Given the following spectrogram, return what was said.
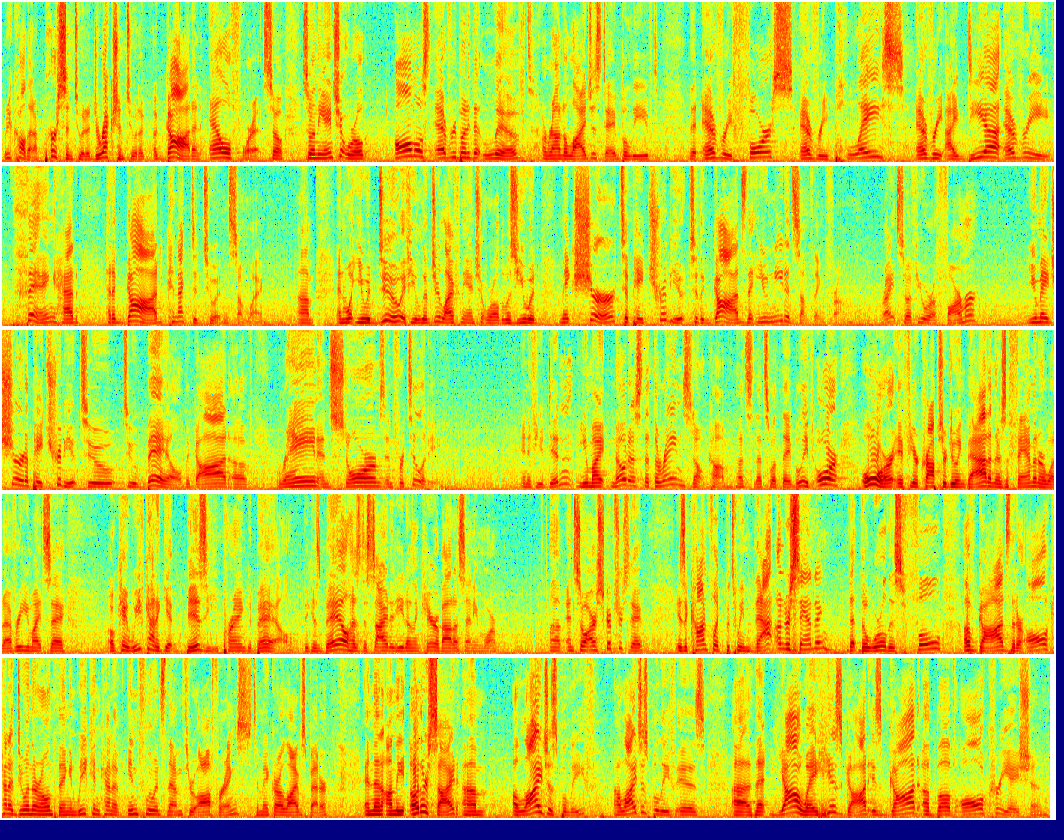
what do you call that? A person to it, a direction to it, a, a god, an El for it. So, so in the ancient world, almost everybody that lived around Elijah's day believed that every force, every place, every idea, everything had had a god connected to it in some way. Um, and what you would do if you lived your life in the ancient world was you would make sure to pay tribute to the gods that you needed something from, right? So if you were a farmer, you made sure to pay tribute to, to Baal, the god of rain and storms and fertility. And if you didn't, you might notice that the rains don't come. That's, that's what they believed. Or, or if your crops are doing bad and there's a famine or whatever, you might say, okay, we've got to get busy praying to Baal because Baal has decided he doesn't care about us anymore. Um, and so our scripture today is a conflict between that understanding that the world is full of gods that are all kind of doing their own thing and we can kind of influence them through offerings to make our lives better. And then on the other side, um, Elijah's belief Elijah's belief is uh, that Yahweh, his God, is God above all creation,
